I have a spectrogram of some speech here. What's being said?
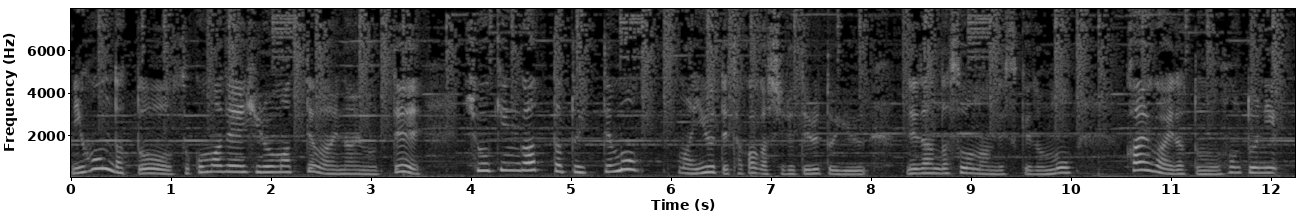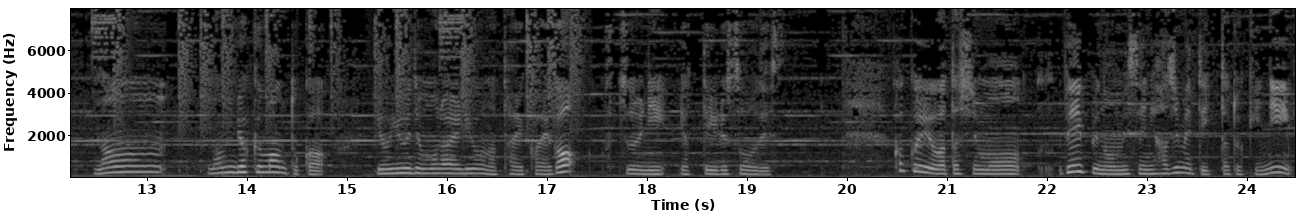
日本だとそこまで広まってはいないので、賞金があったと言っても、まあ言うてたかが知れてるという値段だそうなんですけども、海外だともう本当に何、何百万とか余裕でもらえるような大会が普通にやっているそうです。かくいう私もベイプのお店に初めて行った時に、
